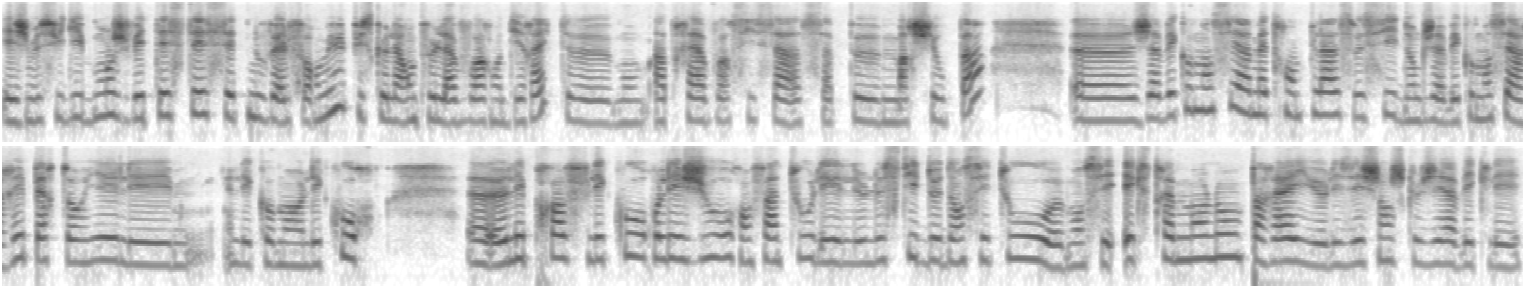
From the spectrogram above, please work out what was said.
Et je me suis dit bon, je vais tester cette nouvelle formule puisque là on peut la voir en direct. bon après à voir si ça ça peut marcher ou pas. J'avais commencé à mettre en place aussi donc j'avais commencé à répertorier les, les, comment, les cours, euh, les profs, les cours, les jours, enfin tout, le, style de danse et tout. Euh, bon, c'est extrêmement long. Pareil, euh, les échanges que j'ai avec les,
